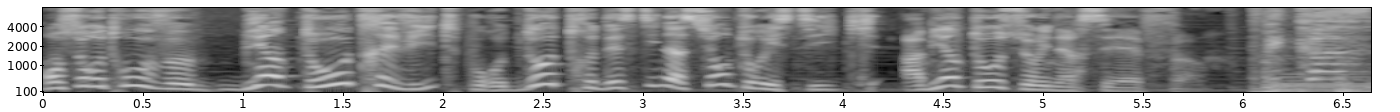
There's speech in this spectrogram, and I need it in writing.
On se retrouve bientôt, très vite, pour d'autres destinations touristiques. À bientôt sur une RCF. Because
